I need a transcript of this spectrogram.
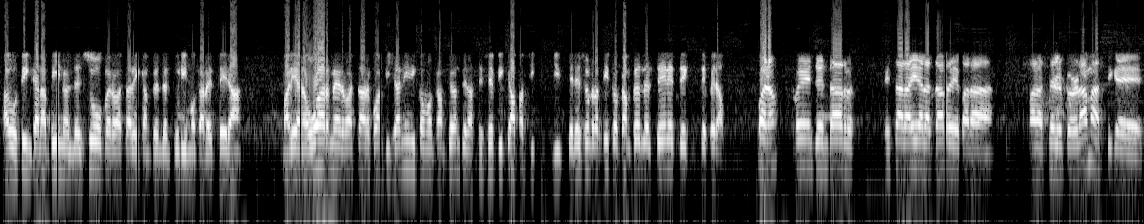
Agustín Canapino, el del Super, va a estar el campeón del turismo carretera, Mariano Werner, va a estar Juan Pillanini como campeón de la CC que si tenés un ratito campeón del TN, te, te esperamos. Bueno, voy a intentar estar ahí a la tarde para, para hacer el programa, así que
